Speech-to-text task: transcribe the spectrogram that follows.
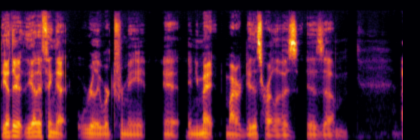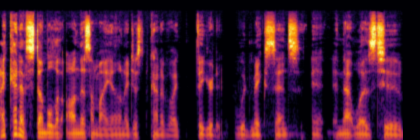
The other the other thing that really worked for me, and you might might already do this, Harlow, is is um, I kind of stumbled on this on my own. I just kind of like figured it would make sense, and, and that was to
